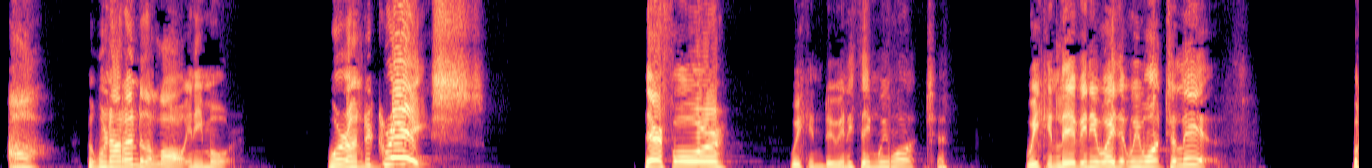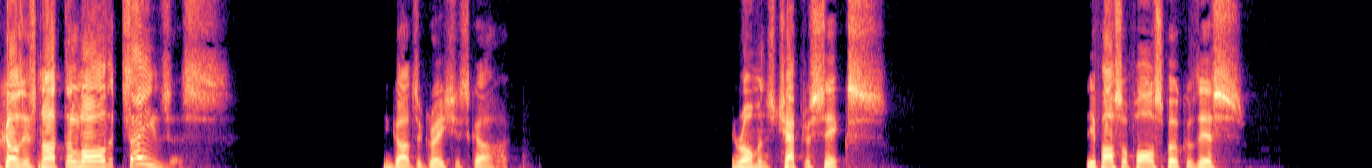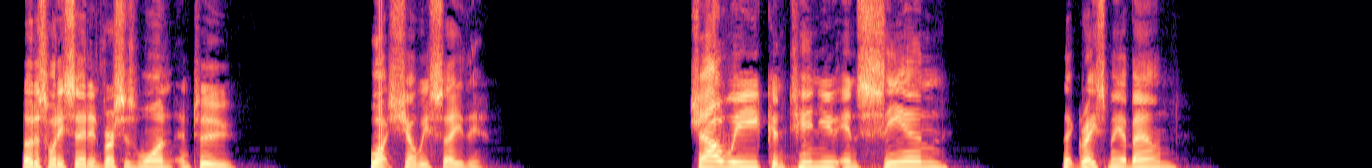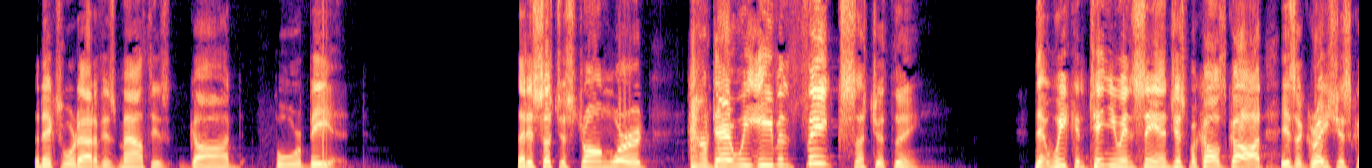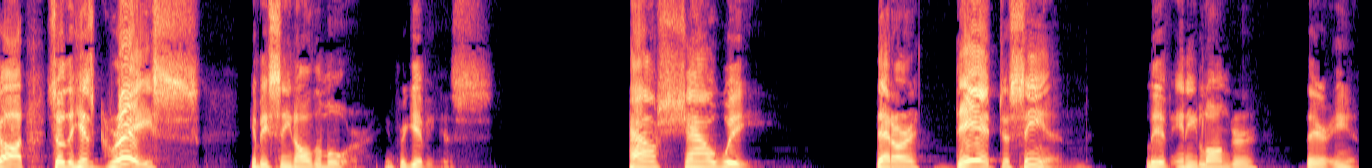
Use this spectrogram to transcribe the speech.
Ah, oh, but we're not under the law anymore. We're under grace. Therefore, we can do anything we want. We can live any way that we want to live because it's not the law that saves us. And God's a gracious God. In Romans chapter 6, the Apostle Paul spoke of this. Notice what he said in verses 1 and 2. What shall we say then? Shall we continue in sin that grace may abound? The next word out of his mouth is God forbid. That is such a strong word. How dare we even think such a thing? That we continue in sin just because God is a gracious God, so that his grace can be seen all the more in forgiving us. How shall we that are dead to sin live any longer therein?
